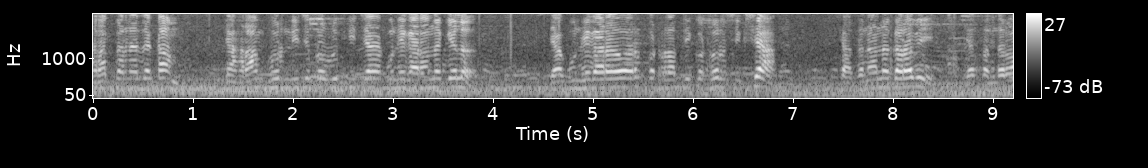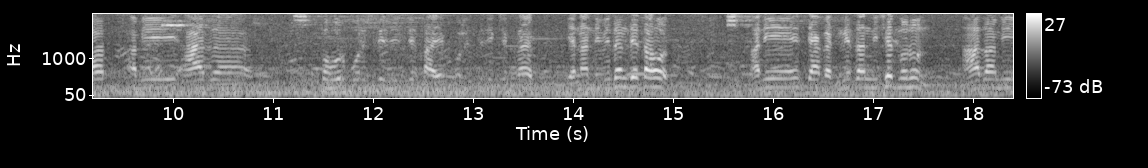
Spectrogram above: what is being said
खराब करण्याचं काम त्या हरामखोर नीच प्रवृत्तीच्या गुन्हेगारानं केलं. त्या गुन्हेगारावर कठोरातली कठोर शिक्षा शासनानं करावी. या संदर्भात आम्ही आज पहूर पोलीस स्टेशनचे सहाय्यक पोलीस निरीक्षक साहेब यांना निवेदन देत आहोत. आणि त्या घटनेचा निषेध म्हणून आज आम्ही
